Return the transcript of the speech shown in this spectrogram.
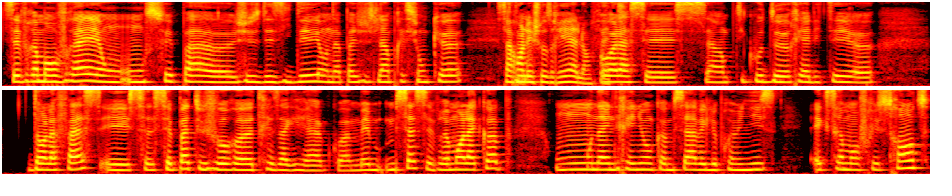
c'est vraiment vrai, on, on se fait pas euh, juste des idées, on n'a pas juste l'impression que. Ça rend les choses réelles en fait. Voilà, c'est, c'est un petit coup de réalité. Euh, dans la face et c'est pas toujours très agréable quoi mais ça c'est vraiment la COP on a une réunion comme ça avec le Premier ministre extrêmement frustrante.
